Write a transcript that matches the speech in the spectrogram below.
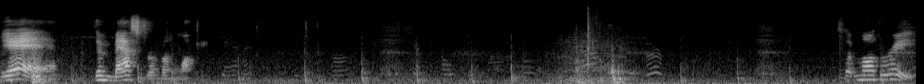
Yeah, the master of unlocking. Is that Marguerite?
